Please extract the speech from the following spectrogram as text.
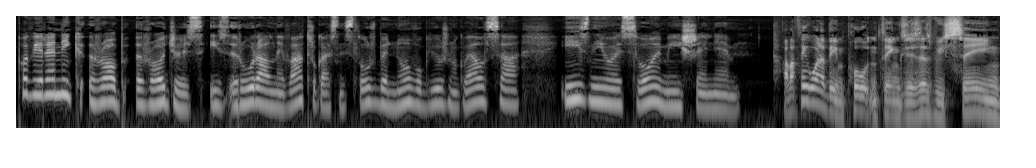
Povjerenik Rob Rogers iz ruralne vatrogasne službe Novog Južnog Velsa iznio je svoje mišljenje. And I think one of the important things is as we're seeing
